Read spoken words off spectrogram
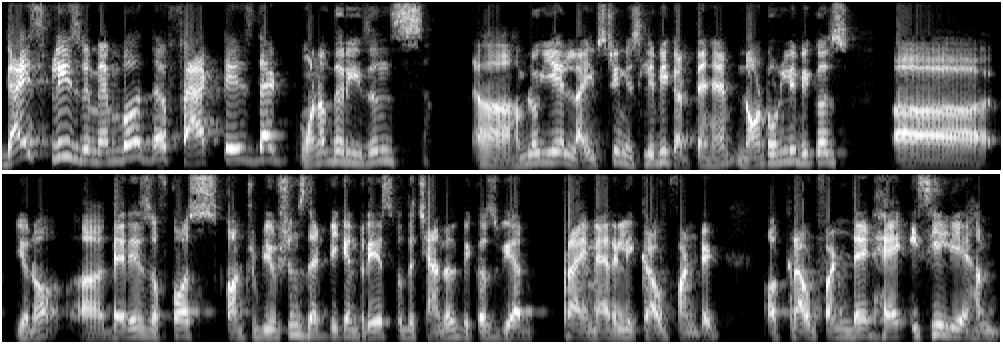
Guys, please remember the fact is that one of the reasons uh, हम लोग ये लाइव स्ट्रीम इसलिए भी करते हैं not only because uh, you know uh, there is of course contributions that we can raise for the channel because we are primarily crowd funded और crowd funded है इसीलिए हम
